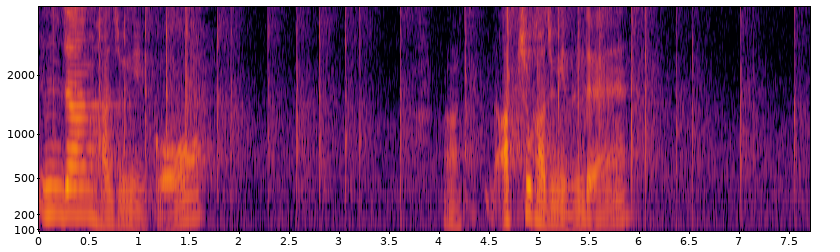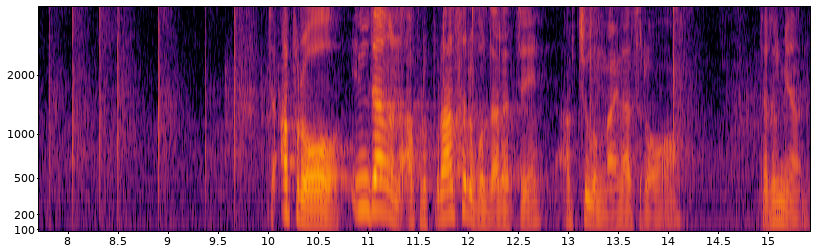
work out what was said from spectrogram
인장 하중이 있고, 어, 압축 하중이 있는데, 자, 앞으로, 인장은 앞으로 플러스로 본다, 알았지? 압축은 마이너스로. 자, 그러면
